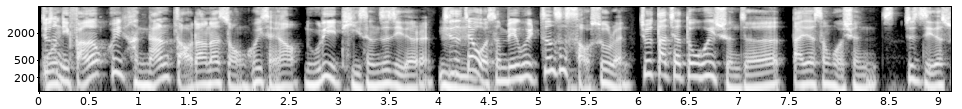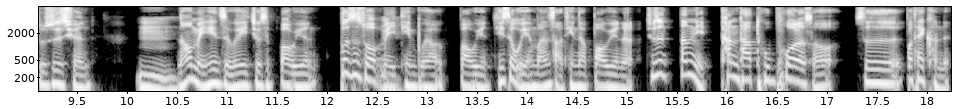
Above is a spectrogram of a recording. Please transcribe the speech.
就是你反而会很难找到那种会想要努力提升自己的人。其实，在我身边会真是少数人，就大家都会选择待在生活圈，自己的舒适圈，嗯，然后每天只会就是抱怨。不是说每天不要抱怨，其实我也蛮少听到抱怨的。就是当你看他突破的时候，是不太可能。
